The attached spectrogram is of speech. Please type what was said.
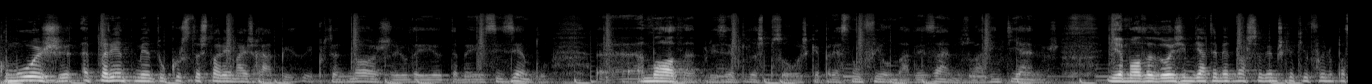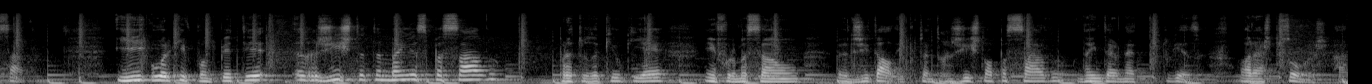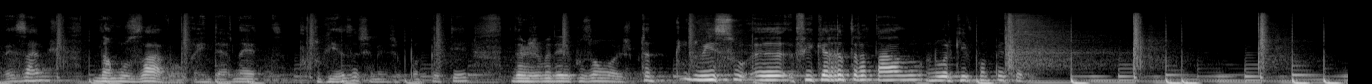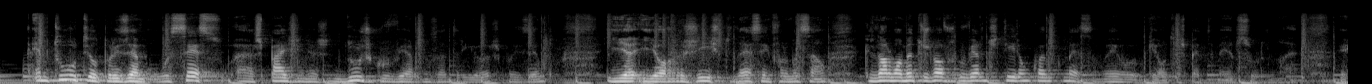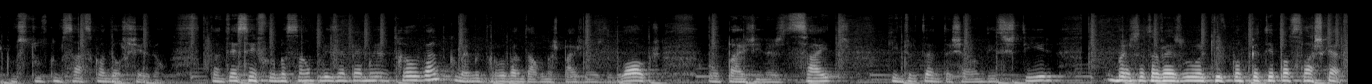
como hoje, aparentemente, o curso da história é mais rápido, e portanto nós, eu dei também esse exemplo, a moda, por exemplo, das pessoas que aparece num filme há 10 anos ou há 20 anos, e a moda de hoje, imediatamente nós sabemos que aquilo foi no passado. E o arquivo.pt registra também esse passado para tudo aquilo que é informação digital e, portanto, registra o passado da internet portuguesa. Ora, as pessoas há 10 anos não usavam a internet portuguesa, chamemos .pt, da mesma maneira que usam hoje. Portanto, tudo isso uh, fica retratado no arquivo.pt. É muito útil, por exemplo, o acesso às páginas dos governos anteriores, por exemplo, e, a, e ao registro dessa informação que normalmente os novos governos tiram quando começam, é, o que é outro aspecto também absurdo, não é? É como se tudo começasse quando eles chegam. Portanto, essa informação, por exemplo, é muito relevante, como é muito relevante algumas páginas de blogs ou páginas de sites que, entretanto, deixaram de existir, mas através do arquivo.pt pode-se lá chegar.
